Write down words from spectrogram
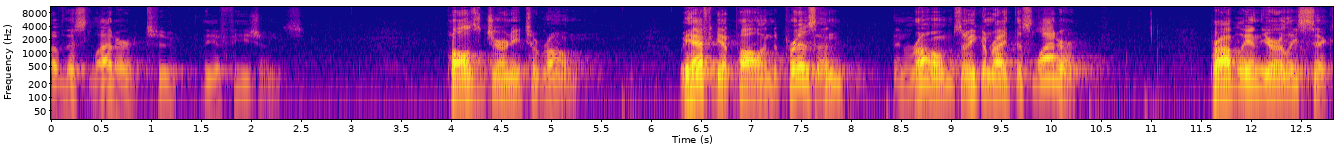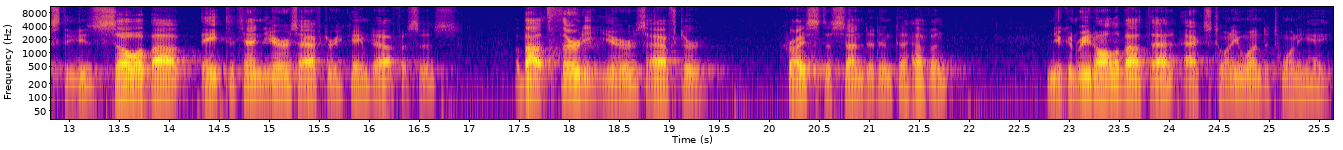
of this letter to the Ephesians. Paul's journey to Rome. We have to get Paul into prison in Rome so he can write this letter. Probably in the early 60s, so about eight to 10 years after he came to Ephesus, about 30 years after Christ ascended into heaven. And you can read all about that, Acts 21 to 28.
